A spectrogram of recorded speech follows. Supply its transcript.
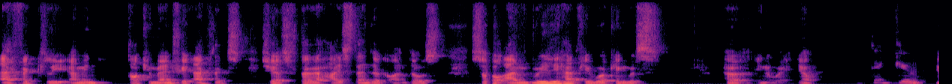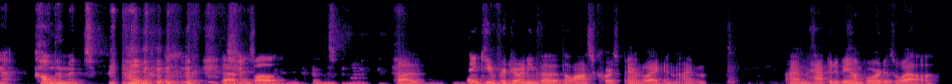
ethically I mean documentary ethics she has very high standard on those. So I'm really happy working with her in a way yeah. Thank you. Yeah compliment. Yeah, well uh, thank you for joining the the Lost Course bandwagon. I'm I'm happy to be on board as well.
